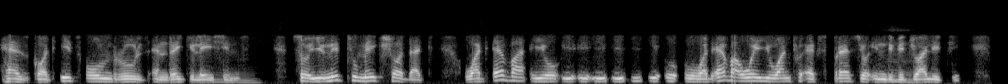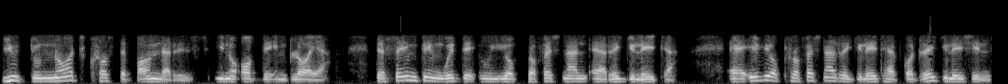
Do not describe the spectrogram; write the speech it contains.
has got its own rules and regulations. Mm. So you need to make sure that whatever you, you, you, whatever way you want to express your individuality, mm. you do not cross the boundaries, you know, of the employer. The same thing with, the, your professional uh, regulator. Uh, if your professional regulator have got regulations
